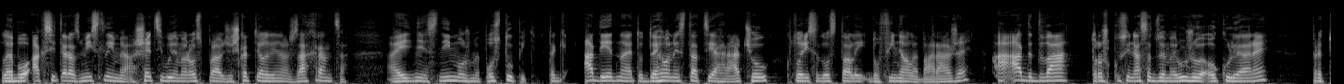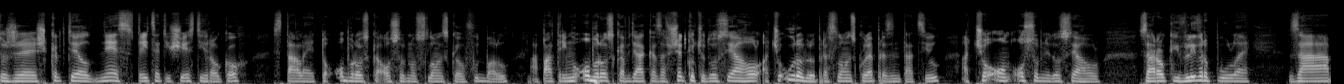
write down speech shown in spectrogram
lebo ak si teraz myslíme a všetci budeme rozprávať, že Škrtel je náš zachranca a jedine s ním môžeme postúpiť, tak ad 1 je to dehonestácia hráčov, ktorí sa dostali do finále baráže a ad 2 trošku si nasadzujeme rúžové okuliare, pretože Škrtel dnes v 36 rokoch Stále je to obrovská osobnosť slovenského futbalu a patrí mu obrovská vďaka za všetko, čo dosiahol a čo urobil pre slovenskú reprezentáciu a čo on osobne dosiahol za roky v Liverpoole, za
